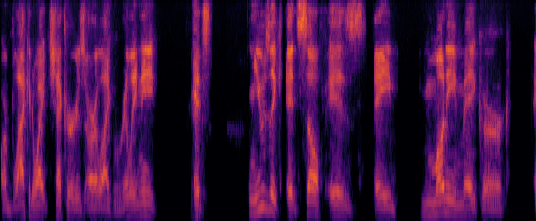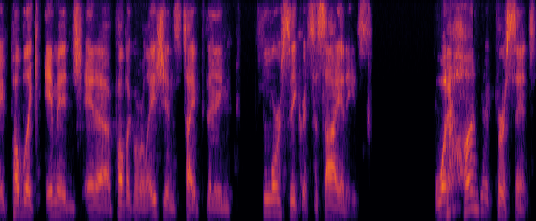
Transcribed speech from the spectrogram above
or black and white checkers are like really neat. It's music itself is a money maker, a public image and a public relations type thing for secret societies. 100%.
